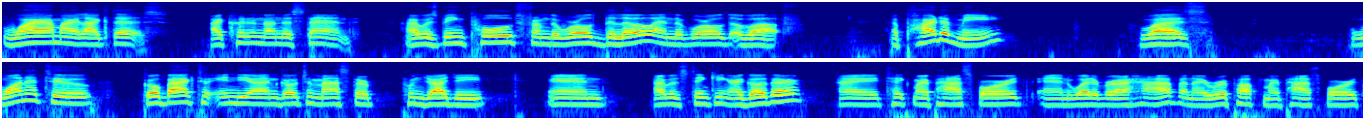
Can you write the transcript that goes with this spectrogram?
why am I like this? I couldn't understand. I was being pulled from the world below and the world above a part of me was wanted to go back to India and go to Master Poonjaji and I was thinking I go there, I take my passport and whatever I have and I rip off my passport.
